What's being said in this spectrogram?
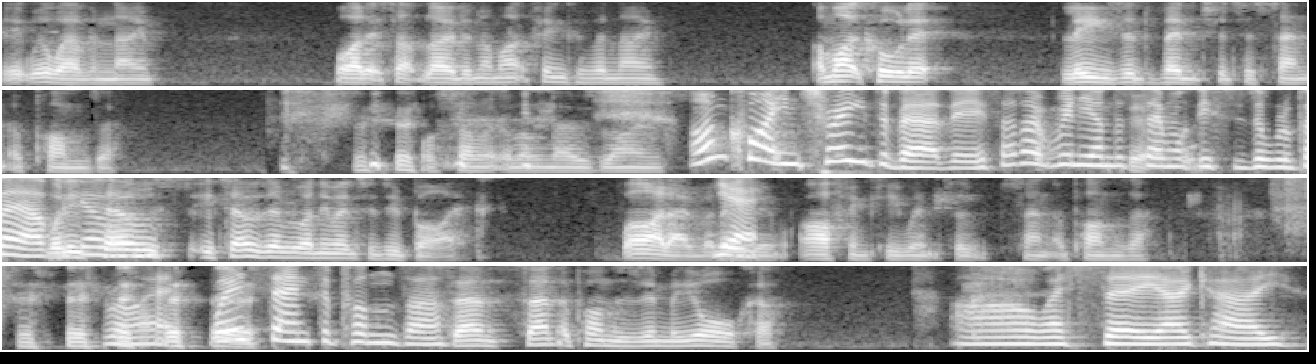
it will have a name. While it's uploading, I might think of a name. I might call it Lee's Adventure to Santa Ponsa. or something along those lines. I'm quite intrigued about this. I don't really understand Yeah. what this is all about. Well, but he go tells he tells everyone he went to Dubai. But I don't believe Yeah. him. I think he went to Santa Ponsa. right. Where's Santa Ponsa? San, Santa Ponsa's in Mallorca. Oh, I see. Okay.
